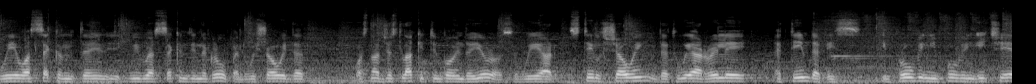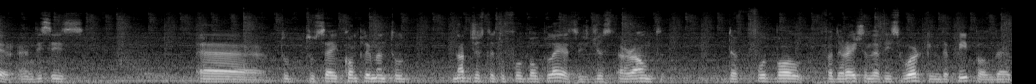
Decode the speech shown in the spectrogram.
we was second, uh, we were second in the group, and we show it that was not just lucky to go in the Euros. We are still showing that we are really a team that is improving, improving each year, and this is uh, to, to say compliment to not just the two football players. It's just around the football federation that is working, the people that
